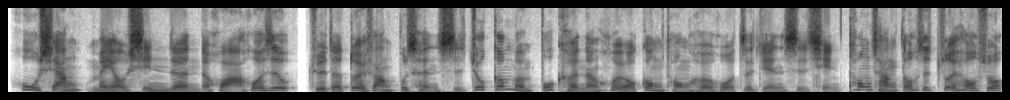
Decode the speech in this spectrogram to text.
互相没有信任的话，或者是觉得对方不诚实，就根本不可能会有共同合伙这件事情。通常都是最后说：“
